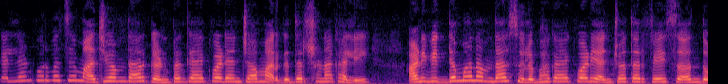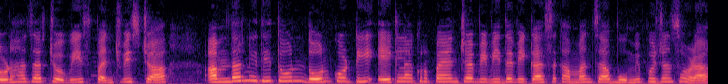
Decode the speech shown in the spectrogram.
कल्याण पूर्वचे माजी आमदार गणपत गायकवाड यांच्या मार्गदर्शनाखाली आणि विद्यमान आमदार सुलभा गायकवाड यांच्यातर्फे सन दोन हजार चोवीस पंचवीसच्या आमदार निधीतून दोन कोटी एक लाख रुपयांच्या विविध विकास कामांचा भूमिपूजन सोहळा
